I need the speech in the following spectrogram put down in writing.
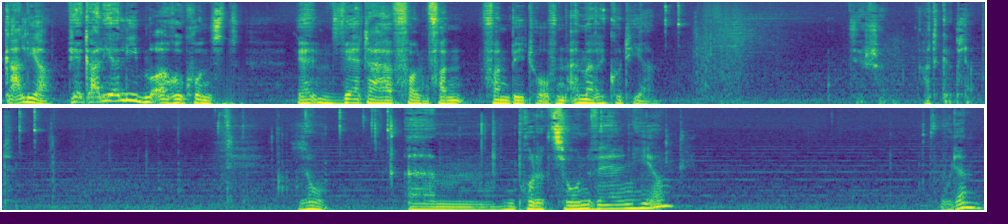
Gallier. Wir Gallier lieben eure Kunst. Ja, werter Herr von, von, von Beethoven. Einmal rekrutieren. Sehr schön. Hat geklappt. So. Ähm, Produktion wählen hier. Wo denn?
